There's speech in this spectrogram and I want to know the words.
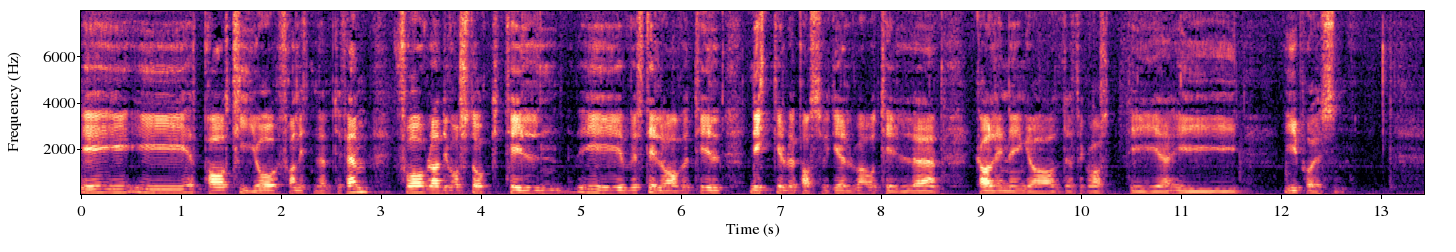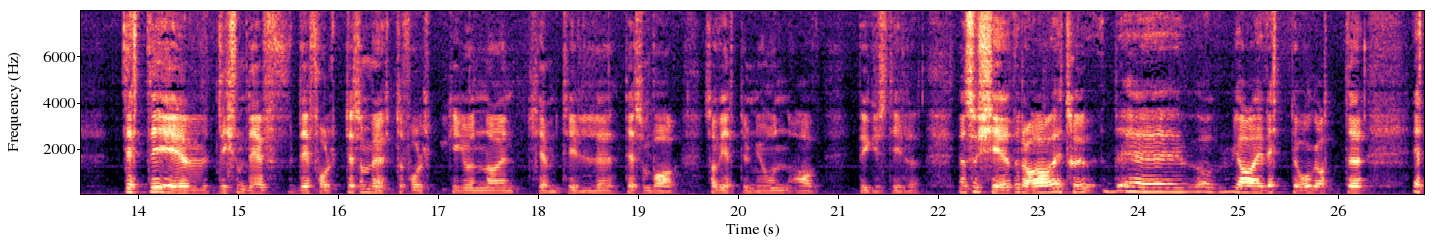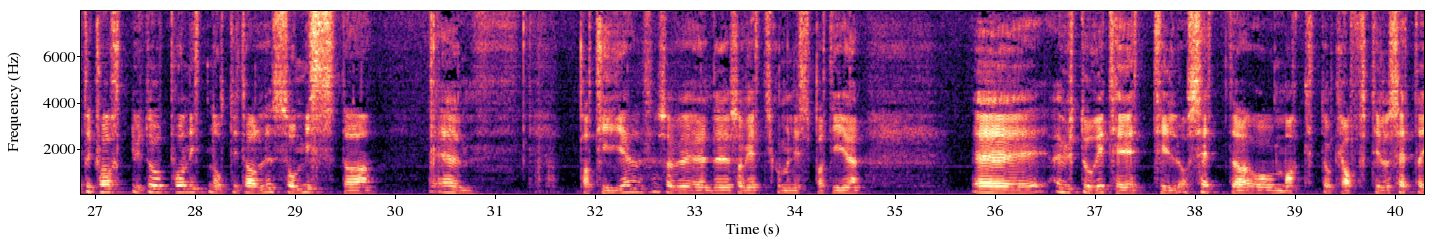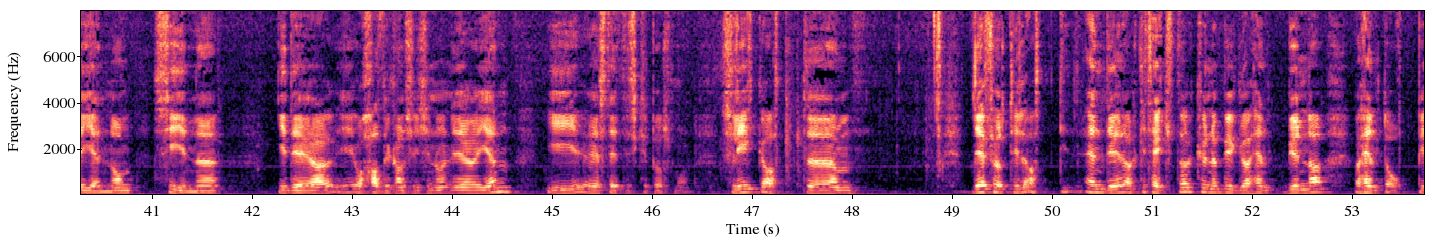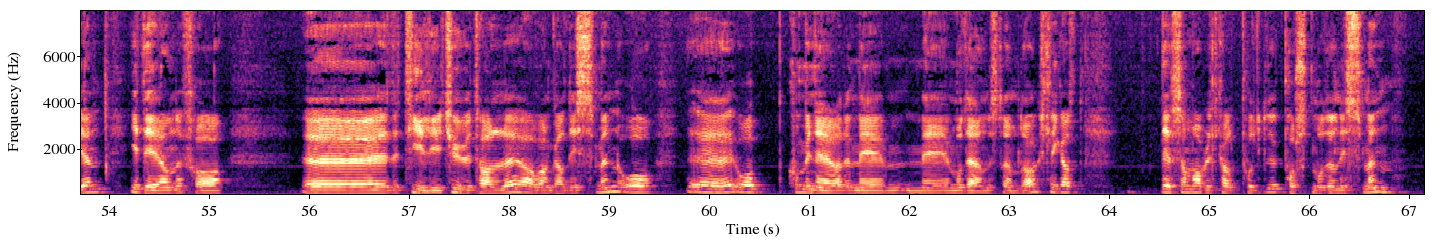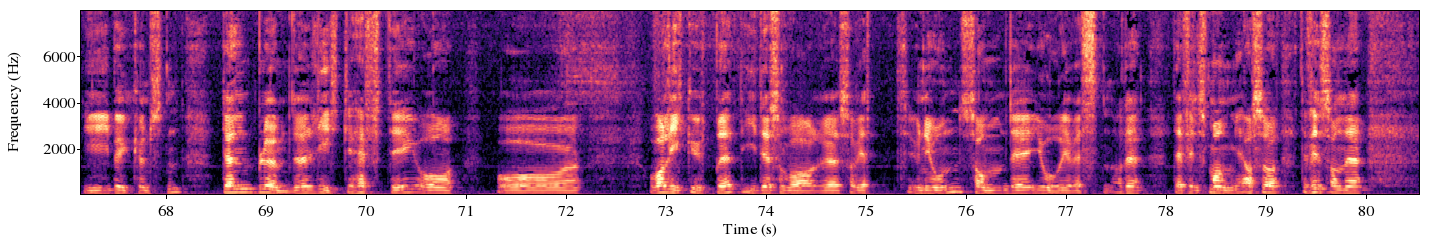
i, i, et par tiår fra 1955. Fra Vladivostok til, i, ved Stillehavet til Nikel ved Pasvikelva og til eh, Kaliningrad etter hvert i, i, i Prøysen. Dette er liksom det, det, folk, det som møter folk i grunnen når en kommer til eh, det som var Sovjetunionen av byggestiler. Men så skjer det da jeg tror, Ja, jeg vet det òg at eh, etter hvert utover på 1980-tallet så mista eh, partiet, det sovjetiske kommunistpartiet, eh, autoritet til å sette, og makt og kraft til å sette gjennom sine ideer, og hadde kanskje ikke noen ideer igjen, i estetiske spørsmål. Slik at eh, det førte til at en del arkitekter kunne hente, begynne å hente opp igjen ideene fra eh, det tidlige 20-tallet, avantgardismen, og, eh, og, kombinere det med, med, moderne strømdrag. Slik at det som har blitt kalt postmodernismen i byggekunsten, den blømde like heftig og, og, og var like utbredt i det som var eh, Sovjetunionen, som det gjorde i Vesten. Og det, det fins mange altså, Det fins sånne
